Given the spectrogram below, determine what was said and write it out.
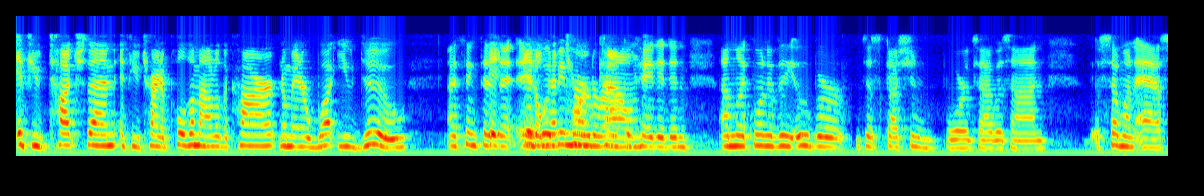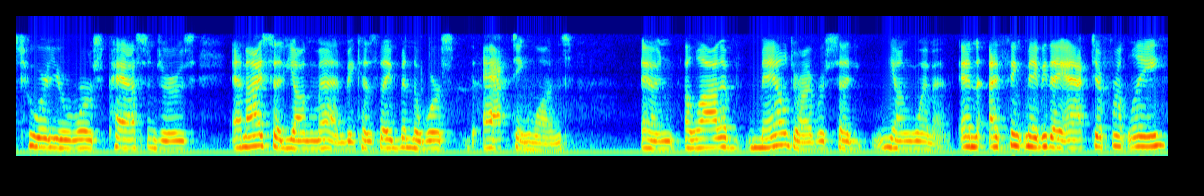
If you touch them, if you try to pull them out of the car, no matter what you do, I think that, It- that it, it'll would be more around. complicated. And on like one of the Uber discussion boards I was on, someone asked who are your worst passengers, and I said young men because they've been the worst acting ones. And a lot of male drivers said young women. And I think maybe they act differently.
